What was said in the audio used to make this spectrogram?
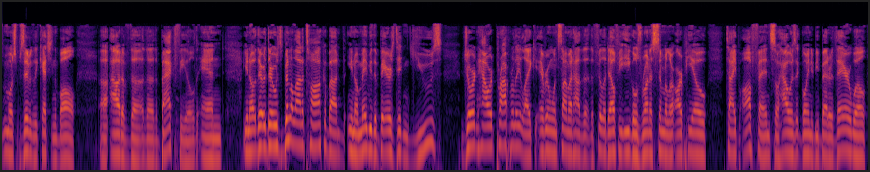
more specifically catching the ball uh, out of the, the the backfield. And you know there there has been a lot of talk about you know maybe the Bears didn't use Jordan Howard properly. Like everyone's talking about how the the Philadelphia Eagles run a similar RPO type offense. So how is it going to be better there? Well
